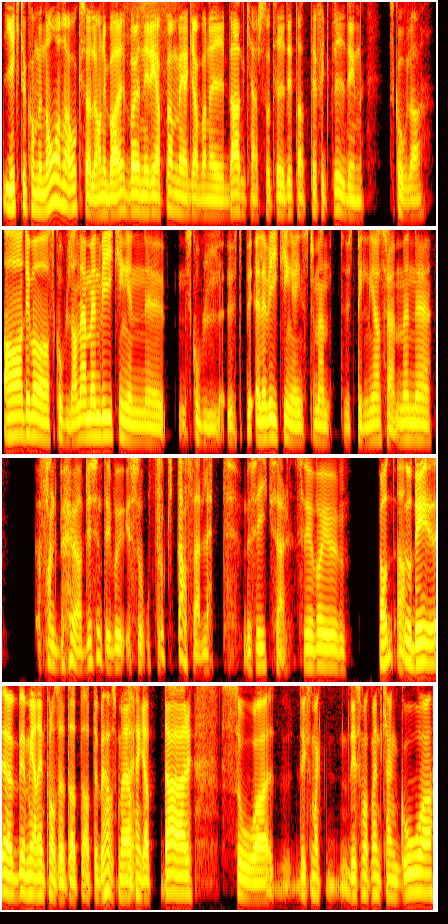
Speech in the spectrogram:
Gick du kommunala också eller har ni bara, började ni repa med grabbarna i Bad Cash så tidigt att det fick bli din skola? Ja det var skolan, nej men vi gick ingen eh, skolutbildning, eller vi gick inga instrumentutbildningar och sådär men eh, fan det behövdes inte, det var ju så fruktansvärt lätt musik så här. Så det var ju, Ja, och det, eh, jag menar inte på något sätt att, att det behövs men jag Nej. tänker att där så, liksom, det är som att man inte kan gå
